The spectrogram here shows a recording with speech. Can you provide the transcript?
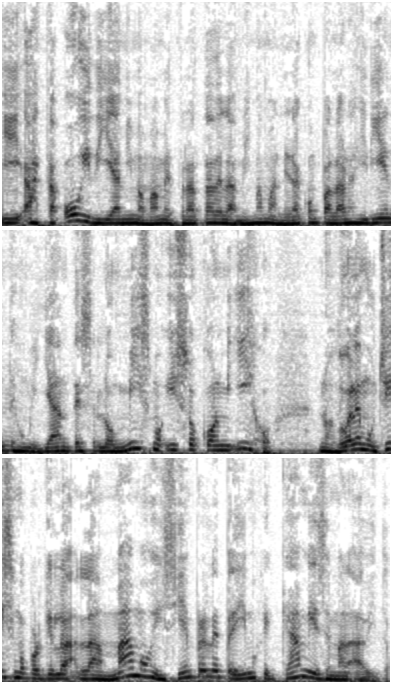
y hasta hoy día mi mamá me trata de la misma manera con palabras hirientes, humillantes. Lo mismo hizo con mi hijo. Nos duele muchísimo porque la, amamos y siempre le pedimos que cambie ese mal hábito.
